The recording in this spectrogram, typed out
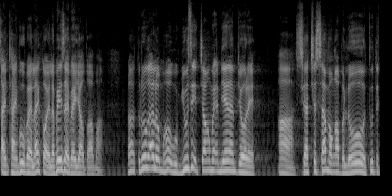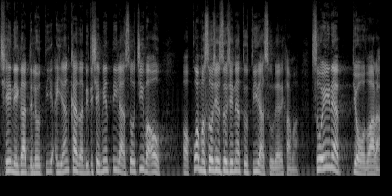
ဆိုင်ထိုင်ဖို့ပဲလိုက်ခေါ်ရလက်ဖေးဆိုင်ပဲရောက်သွားမှာနော်သူတို့ကအဲ့လိုမဟုတ်ဘူး music အကြောင်းပဲအများအားပြောတယ်အာဆရာချစ်စမ်းမောင်ကဘလို့သူတချင်းတွေကဒီလိုတီးအရန်ခတ်တာဒီတချင်းမင်းတီးလာဆိုကြည့်ပါဦးဟောကိုကမဆိုချင်ဆိုချင်နဲ့သူတီးတာဆိုတဲ့အခါမှာဆိုရင်းနဲ့ပျော်သွားတာ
